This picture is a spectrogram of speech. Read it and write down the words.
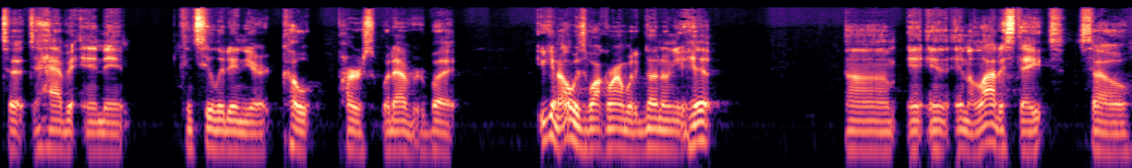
to to have it and then conceal it in your coat, purse, whatever. But you can always walk around with a gun on your hip. Um, in, in, a lot of states. So,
